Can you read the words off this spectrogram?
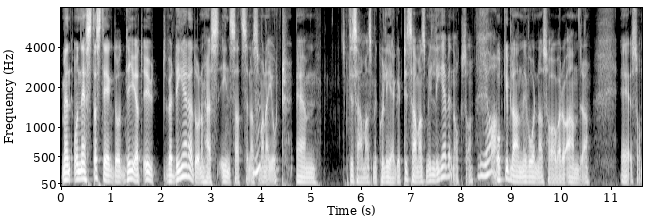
Men, och nästa steg då, det är ju att utvärdera då de här insatserna som man har gjort. ehm, tillsammans med kollegor, tillsammans med eleven också. Ja. Och ibland med vårdnadshavare och andra. Eh, så.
